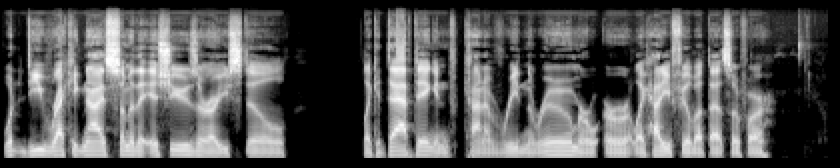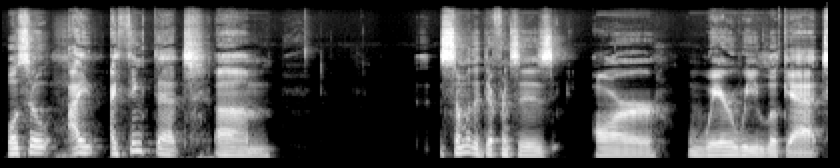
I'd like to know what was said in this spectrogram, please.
what do you recognize some of the issues, or are you still like adapting and kind of reading the room, or or like how do you feel about that so far? Well, so I I think that um, some of the differences are where we look at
